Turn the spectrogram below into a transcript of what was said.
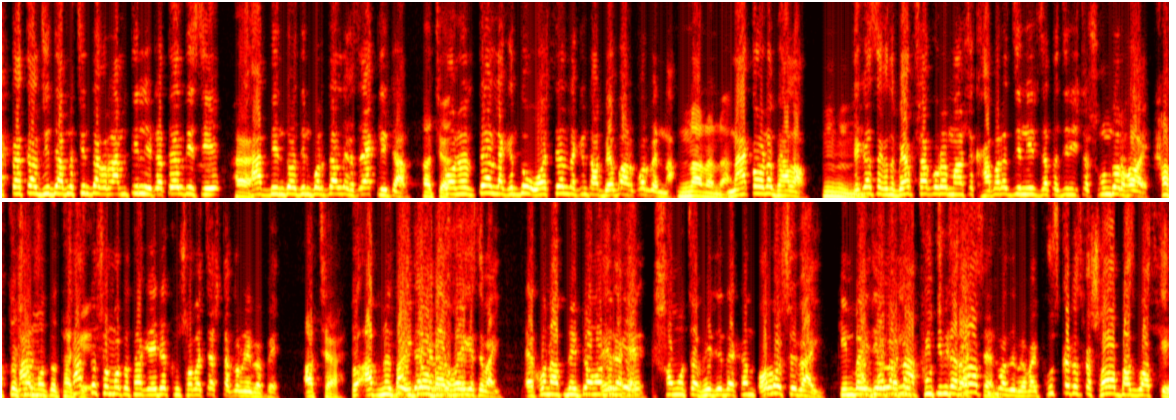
একটা তেল যদি আপনি চিন্তা করেন আমি তিন লিটার তেল দিছি হ্যাঁ। সাত দিন দশ দিন পর তেল দেখেছে এক লিটার। আচ্ছা। তেলটা কিন্তু ওই তেলটা কিন্তু আর ব্যবহার করবেন না। না না না। না করাটা ভালো ঠিক আছে? কিন্তু ব্যবসা করে মানুষের খাবারের জিনিস যাতে জিনিসটা সুন্দর হয়। স্বাস্থ্যসম্মত থাকে। স্বাস্থ্যসম্মত থাকে এটা খুব সবাই চেষ্টা করবে এইভাবে আচ্ছা। তো আপনি তো এটাও এটা হয়ে গেছে ভাই। এখন আপনি একটু আমাদেরকে। সমচা ভেজে দেখান তো। অবশ্যই ভাই। কিংবা এই যে ফুচকা সব রাখছেন। বাজবে ভাই। ফুচকা টুচকা সব বাজবো আজকে।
